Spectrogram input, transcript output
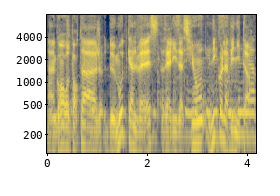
un grand reportage de Maud Calves, réalisation Nicolas Benita.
